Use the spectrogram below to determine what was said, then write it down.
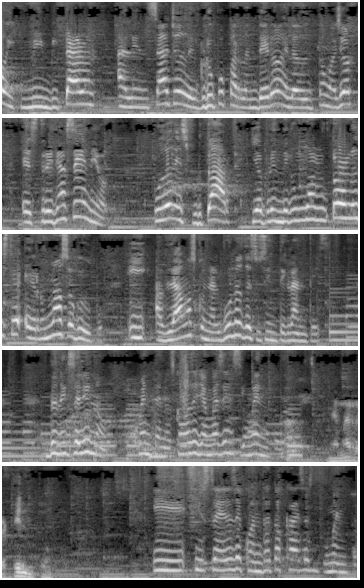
Hoy me invitaron al ensayo del grupo parrandero del adulto mayor Estrella Senior. Pude disfrutar y aprender un montón de este hermoso grupo y hablamos con algunos de sus integrantes. Don Excelino, cuéntenos cómo se llama ese instrumento. Se llama requinto. ¿Y, y usted desde cuándo toca ese instrumento?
